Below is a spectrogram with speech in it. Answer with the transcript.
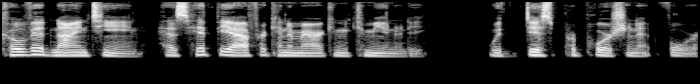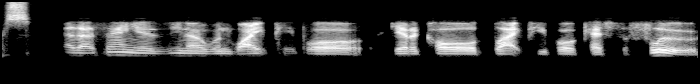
COVID 19 has hit the African American community with disproportionate force. And that saying is, you know, when white people get a cold, black people catch the flu.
